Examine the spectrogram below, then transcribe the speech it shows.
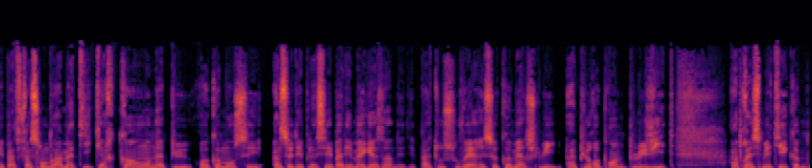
mais pas de façon dramatique, car quand on a pu recommencer à se déplacer, bah, les magasins n'étaient pas tous ouverts et ce commerce, lui, a pu reprendre plus vite. Après, ce métier, comme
